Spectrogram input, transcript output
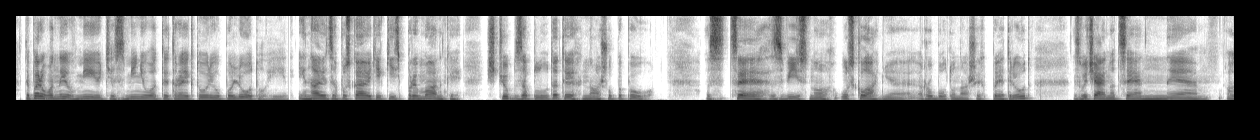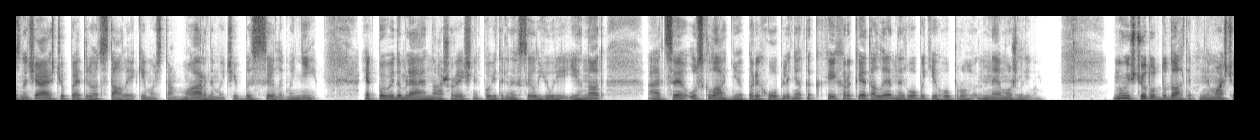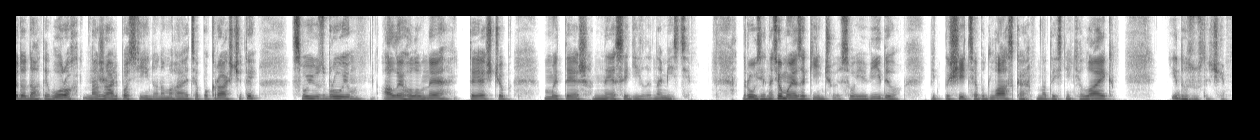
Тепер вони вміють змінювати траєкторію польоту і, і навіть запускають якісь приманки, щоб заплутати нашу ППО. Це, звісно, ускладнює роботу наших Петріот. Звичайно, це не означає, що Петріот стали якимось там марними чи безсилими. Ні. Як повідомляє наш речник повітряних сил Юрій Ігнат, це ускладнює перехоплення таких ракет, але не робить його неможливим. Ну і що тут додати? Нема що додати. Ворог, на жаль, постійно намагається покращити свою зброю, але головне те, щоб ми теж не сиділи на місці. Друзі, на цьому я закінчую своє відео. Підпишіться, будь ласка, натисніть лайк і до зустрічі.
